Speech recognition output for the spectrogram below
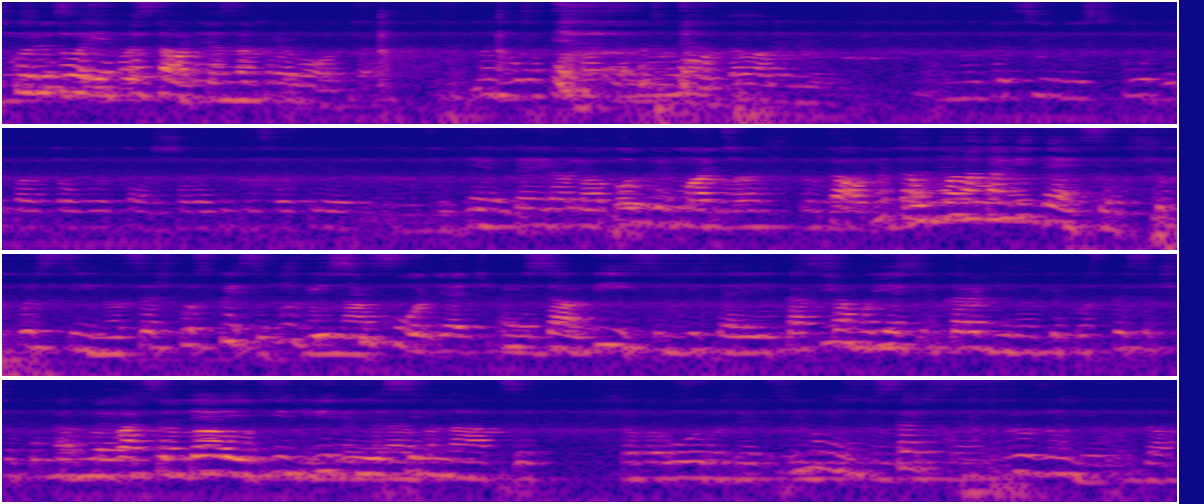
В коридорі поставте на закривати. Ну, закривати не треба, да. Ну, того теж раді 10 дітей Дітей треба культури мати. Да, ми там нема там і 10, щоб постійно. Це ж по списочку Ну, в вісім нас. ходять. Е. Да, 8 дітей. Так само, як і вісім. в Карабіновці, по списочку, по-моєму, А 29 персоналу відвідує треба? 17. Щоб обслужити ну, все 70. зрозуміло, так. Да.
